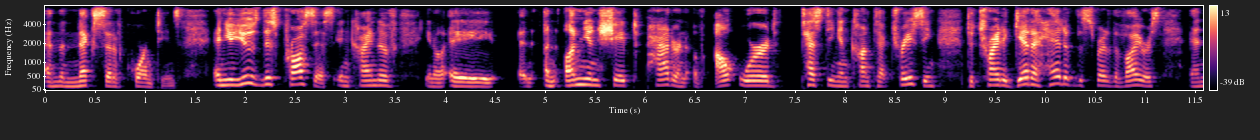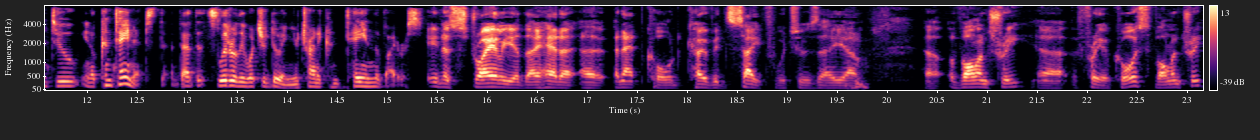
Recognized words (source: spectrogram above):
and the next set of quarantines. And you use this process in kind of, you know, a an, an onion shaped pattern of outward testing and contact tracing to try to get ahead of the spread of the virus and to you know contain it that, that's literally what you're doing you're trying to contain the virus in australia they had a, a an app called covid safe which was a um, mm-hmm. uh, a voluntary, uh, free of course, voluntary,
